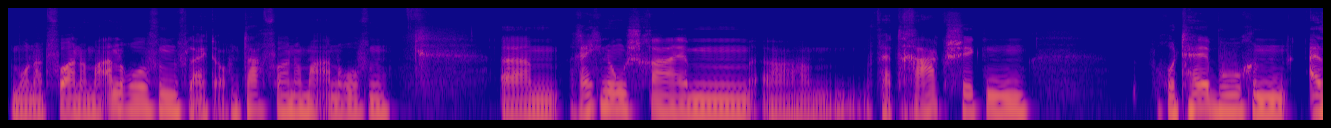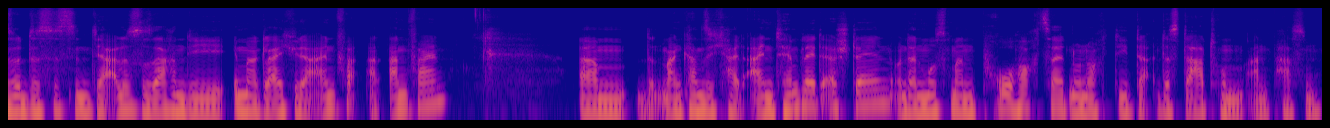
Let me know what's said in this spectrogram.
einen Monat vorher nochmal anrufen, vielleicht auch einen Tag vorher nochmal anrufen, ähm, Rechnung schreiben, ähm, Vertrag schicken, Hotel buchen. Also das ist, sind ja alles so Sachen, die immer gleich wieder anfallen. Ähm, man kann sich halt ein Template erstellen und dann muss man pro Hochzeit nur noch die, das Datum anpassen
